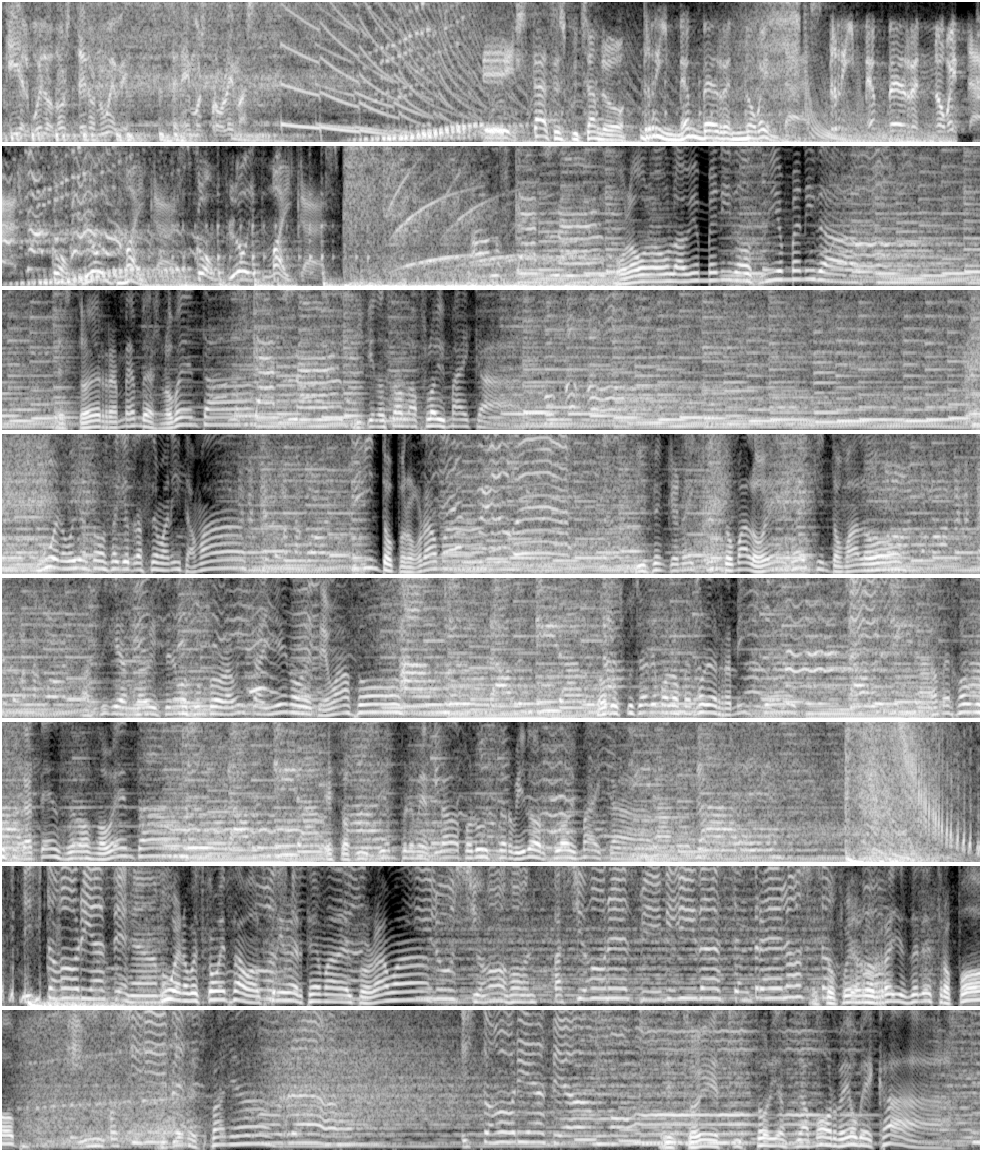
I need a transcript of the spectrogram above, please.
Aquí el vuelo 209. Tenemos problemas. Estás escuchando Remember 90 Remember 90. con Floyd Micas. Con Floyd Micas. Hola, hola, hola, bienvenidos, bienvenidas. Esto es Remember 90 y quien nos habla Floyd Micas. Bueno, pues ya estamos aquí otra semanita más. Quinto programa. Dicen que no hay quinto malo, ¿eh? No hay quinto malo. Así que ya sabéis, tenemos un programita lleno de temazos. Donde escucharemos los mejores remixes. La mejor música tense de los 90. Eso sí, siempre mezclada por un servidor, Floyd Micas. Historias de amor. Bueno, pues comenzamos. Primer tema del programa. Ilusión, pasiones vividas entre los Estos fueron los reyes del electropop Imposible aquí en España. Historias de amor. Esto es Historias de Amor de OBK.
